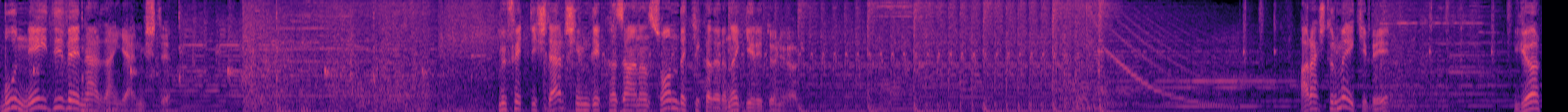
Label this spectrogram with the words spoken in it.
Bu neydi ve nereden gelmişti? Müfettişler şimdi kazanın son dakikalarına geri dönüyor. Araştırma ekibi Jörg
